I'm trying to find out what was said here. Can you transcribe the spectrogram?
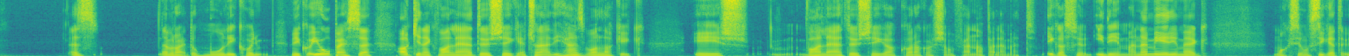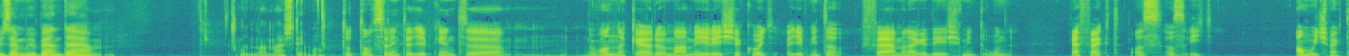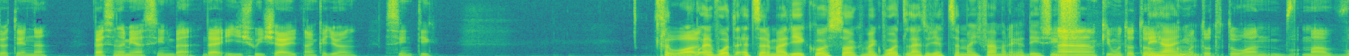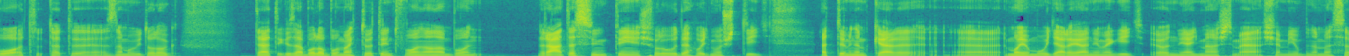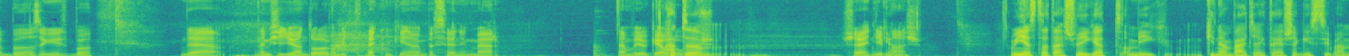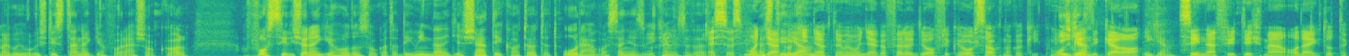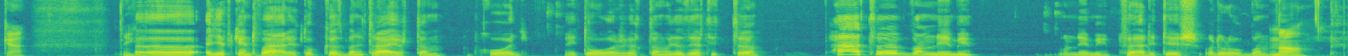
Ez nem rajtunk múlik, hogy mikor, jó persze, akinek van lehetősége, családi házban lakik, és van lehetősége, akkor rakasson fel napelemet. Igaz, hogy idén már nem éri meg, maximum sziget üzeműben, de hogy már más téma. Tudtam szerint egyébként vannak erről már mérések, hogy egyébként a felmelegedés, mint un effekt, az, az így amúgy is megtörténne. Persze nem ilyen szintben, de így is úgy is eljutnánk egy olyan szintig. Szóval... Hát, volt egyszer már jégkorszak, meg volt lehet, hogy egyszer már egy felmelegedés is. Nem, kimutató, Néhány- kimutathatóan már volt, tehát eh, ez nem új dolog. Tehát igazából abból megtörtént volna, abból ráteszünk tény és való, de hogy most így ettől nem kell e, majom módjára járni, meg így önni egymást, mert semmi jobb nem lesz ebből az egészből. De nem is egy olyan dolog, amit nekünk kéne megbeszélnünk, mert nem vagyok geológus, Hát öm, se egyéb igen. más. a adás véget, amíg ki nem váltják teljes egészében megújuló és tiszta energiaforrásokkal, a fosszilis energiahordozókat, addig minden egyes játékkal töltött órával szennyező a környezetet. Ezt, ezt mondják Ezt a írja. kínaiaknak, meg mondják a fejlődő afrikai országoknak, akik most Igen. kezdik el a Igen, szénnel fűtés, mert odáig jutottak el. igen. Ö, egyébként várjatok, közben itt rájöttem, hogy itt olvasgattam, hogy azért itt hát van némi van némi feldítés a dologban. Na,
